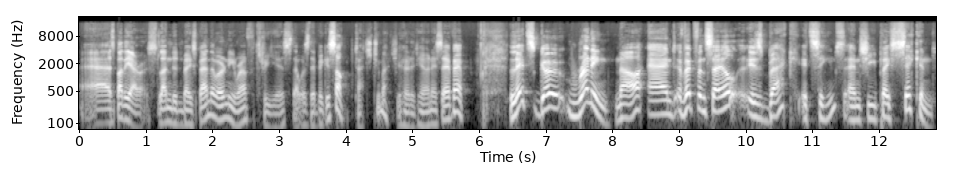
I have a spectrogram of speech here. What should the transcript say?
It's by the Arrows, London based band. They were only around for three years. That was their biggest song. Touch Too Much. You heard it here on SAFM. Let's go running now. And Irvette van Zyl is back, it seems, and she placed second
